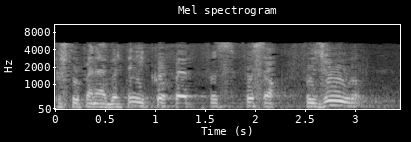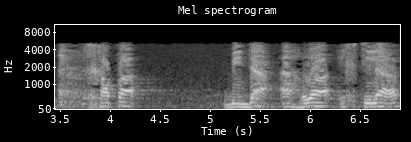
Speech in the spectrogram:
پشتو پناگرتنی كفر فسق فجور خطأ بدع أهواء اختلاف.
